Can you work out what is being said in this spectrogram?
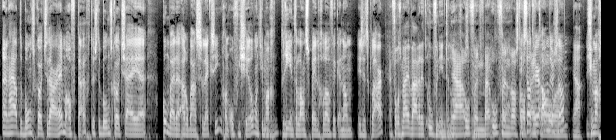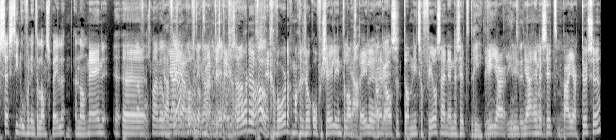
En hij had de bondscoach daar helemaal overtuigd. Dus de bondscoach zei: eh, Kom bij de Arubaanse selectie. Gewoon officieel, want je mag drie interlands spelen, geloof ik. En dan is het klaar. En volgens mij waren dit oefeninterlands. Ja, oefen. Bij oefen Ja. was het Is dat altijd weer anders al, eh, dan? Ja. Dus je mag 16 oefeninterlands spelen. En dan. Nee, nee, eh, volgens mij wel. ja, Ja, Ja, ja, ja, oefen, maar het is tegenwoordig. Oh. tegenwoordig mag je dus ook officiële interland Ja. spelen. En als het dan niet zoveel zijn en er zit Drie. drie jaar, 23 ja, en er zit een paar jaar tussen,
